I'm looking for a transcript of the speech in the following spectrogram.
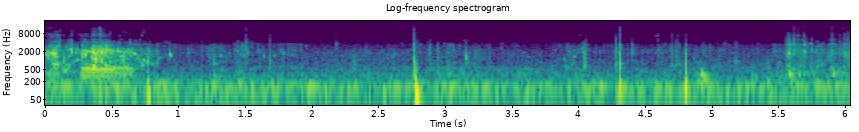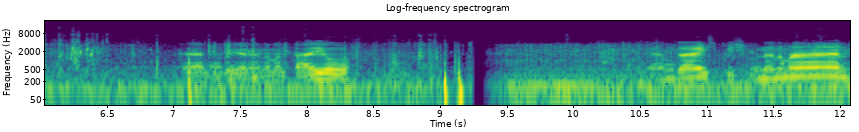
Laki. Ayan, ariyan na naman tayo. Ayan guys, fish ko na naman.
